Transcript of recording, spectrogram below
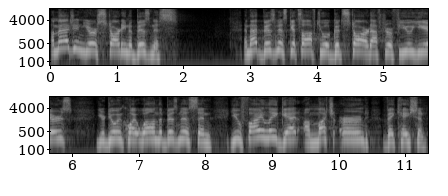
Imagine you're starting a business and that business gets off to a good start. After a few years, you're doing quite well in the business and you finally get a much earned vacation.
